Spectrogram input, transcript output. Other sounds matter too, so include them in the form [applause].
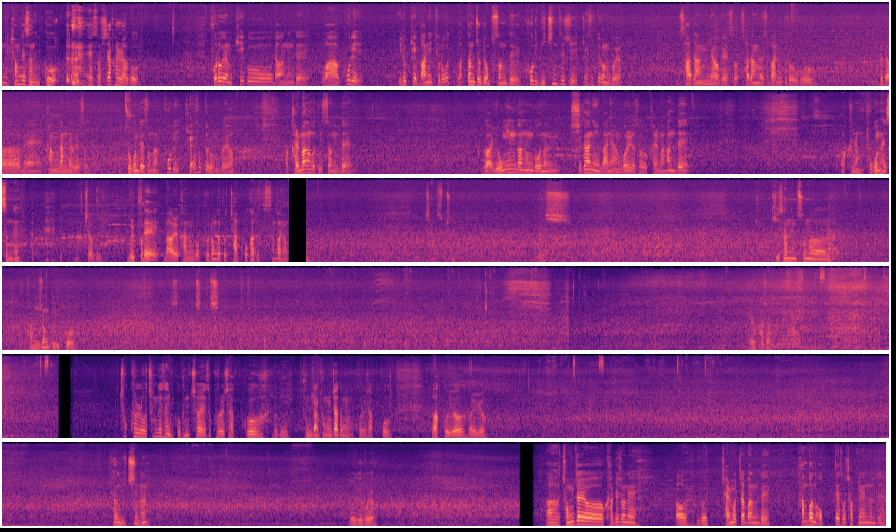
오늘 청계산 입구에서 [clears throat] 시작하려고 프로그램 키고 나왔는데 와 콜이 이렇게 많이 들어왔던 적이 없었는데 콜이 미친 듯이 계속 들어오는 거예요. 사당역에서 사당역에서 많이 들어오고 그 다음에 강남역에서 두 군데서만 콜이 계속 들어오는 거예요. 아, 갈 만한 것도 있었는데 그가 용인 가는 거는 시간이 많이 안 걸려서 갈 만한데 아, 그냥 보고만 있었네. [laughs] 저기 물풀에 마을 가는 거 그런 것도 잡고 가도 상관이 없. 장수촌. 기사님 수는 한 이 정도 있고 잠시 여기 가자 초콜로 청계산 입구 근처에서 코를 잡고 여기 분당 정자동 코를 잡고 왔고요 완료 현 위치는 여기고요. 아 정자역 가기 전에 어 이거 잘못 잡았는데 한 번 업돼서 잡긴 했는데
